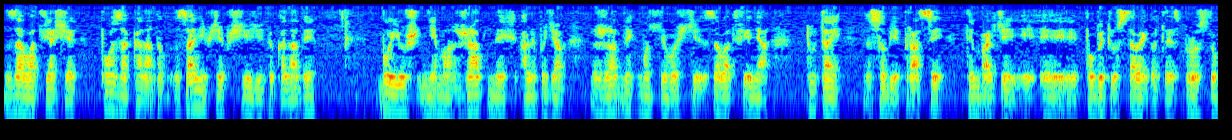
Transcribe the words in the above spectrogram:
załatwia się poza Kanadą. Zanim się przyjedzie do Kanady, bo już nie ma żadnych, ale powiedziałem, żadnych możliwości załatwienia tutaj sobie pracy, tym bardziej e, e, pobytu stałego. To jest po prostu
